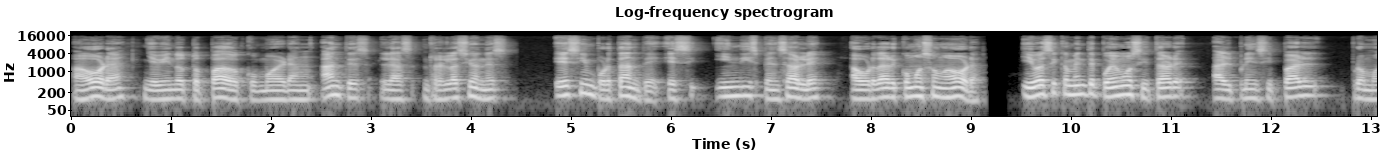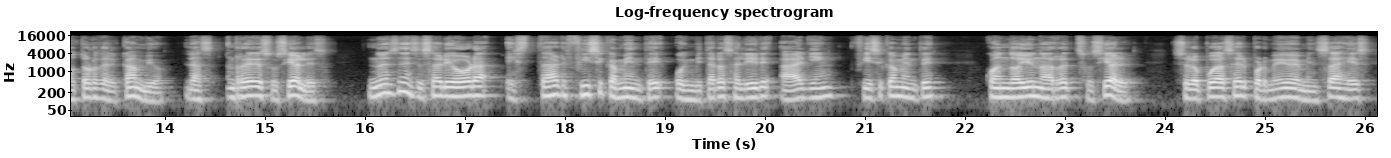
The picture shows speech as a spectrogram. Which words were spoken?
Ahora, ya habiendo topado como eran antes las relaciones, es importante, es indispensable abordar cómo son ahora. Y básicamente podemos citar al principal promotor del cambio, las redes sociales. No es necesario ahora estar físicamente o invitar a salir a alguien físicamente cuando hay una red social. Se lo puede hacer por medio de mensajes.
